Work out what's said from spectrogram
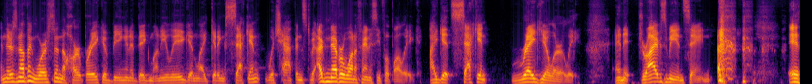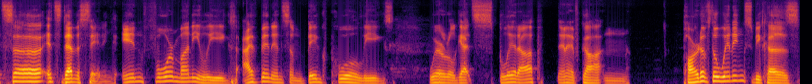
and there's nothing worse than the heartbreak of being in a big money league and like getting second, which happens to me. I've never won a fantasy football league. I get second regularly, and it drives me insane. It's uh it's devastating. In four money leagues, I've been in some big pool leagues where it'll get split up and I've gotten part of the winnings because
